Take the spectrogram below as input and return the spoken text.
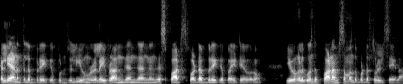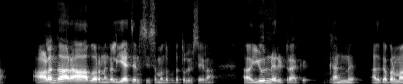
கல்யாணத்தில் பிரேக்கப்னு சொல்லி இவங்களோட லைஃப்பில் அங்கங்கே அங்கங்கே ஸ்பாட் ஸ்பாட்டாக பிரேக்கப் ஆகிட்டே வரும். இவங்களுக்கு வந்து பணம் சம்மந்தப்பட்ட தொழில் செய்யலாம். அலங்கார ஆபரணங்கள் ஏஜென்சி சம்மந்தப்பட்ட தொழில் செய்யலாம். யூரினரி ட்ராக்கு கண் அதுக்கப்புறமா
